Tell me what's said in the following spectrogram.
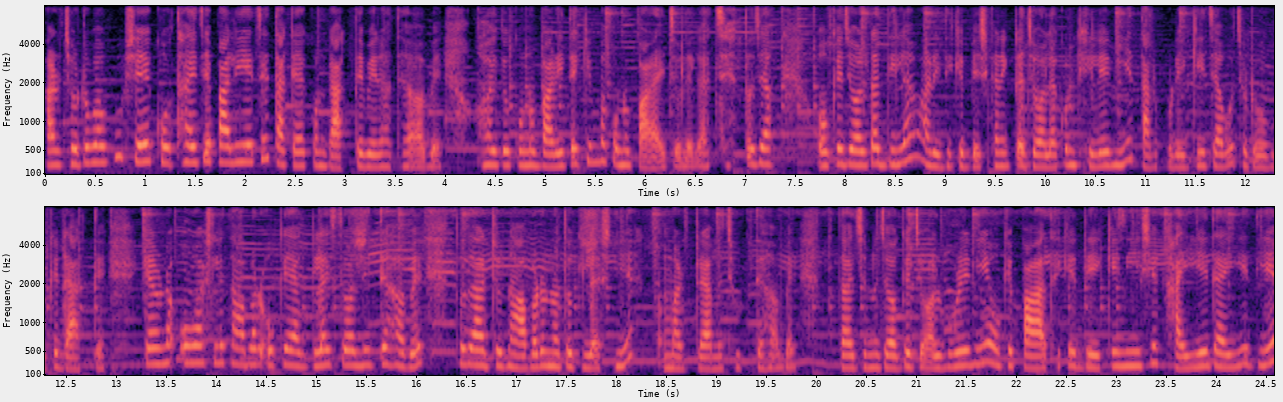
আর ছোটো বাবু সে কোথায় যে পালিয়েছে, তাকে এখন ডাকতে বেরাতে হবে। হয়তো কোনো বাড়িতে কিংবা কোনো পাড়ায় চলে গেছে। তো যাক, ওকে জলটা দিলাম। আর এদিকে বেশ খানিকটা জল এখন ঢেলে নিয়ে তারপরে গিয়ে যাব ছোটোবাবুকে ডাকতে। কেননা ও আসলে তো আবার ওকে এক গ্লাস জল দিতে হবে, তো তার জন্য আবারও নত গ্লাস নিয়ে আমার ড্রামে ছুটতে হবে। তার জন্য জগে জল ভরে নিয়ে ওকে পাড়া থেকে ডেকে নিয়ে এসে খাইয়ে দাইয়ে দিয়ে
